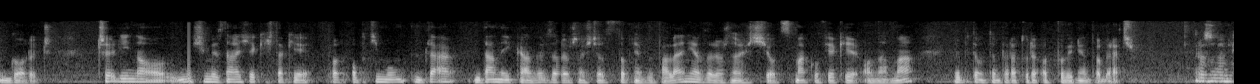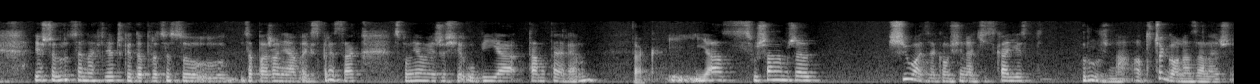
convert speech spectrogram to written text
gorycz. Czyli no, musimy znaleźć jakieś takie optimum dla danej kawy w zależności od stopnia wypalenia, w zależności od smaków, jakie ona ma, żeby tę temperaturę odpowiednio dobrać. Rozumiem. Jeszcze wrócę na chwileczkę do procesu zaparzania w ekspresach. Wspomniałeś, że się ubija tamperem. Tak. Ja słyszałem, że siła, z jaką się naciska, jest różna. Od czego ona zależy?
